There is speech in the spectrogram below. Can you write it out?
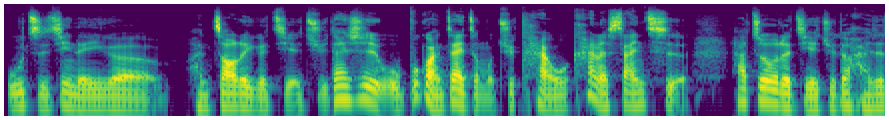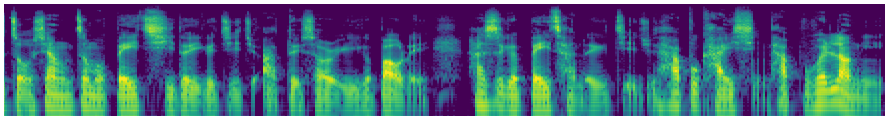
无止境的一个很糟的一个结局。但是我不管再怎么去看，我看了三次，他最后的结局都还是走向这么悲凄的一个结局啊！对，sorry，一个暴雷，它是一个悲惨的一个结局，它不开心，它不会让你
